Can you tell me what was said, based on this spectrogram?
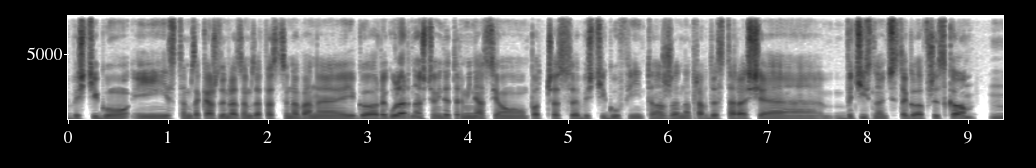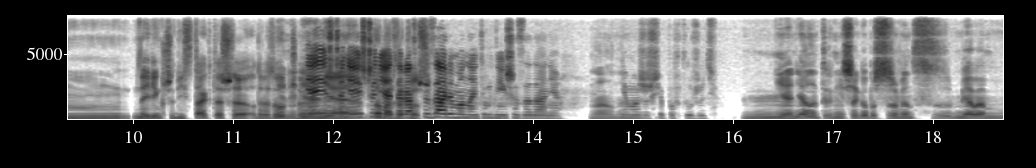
wyścigu i jestem za każdym razem zafascynowany jego regularnością i determinacją podczas wyścigów i to, że naprawdę stara się wycisnąć z tego wszystko. Mm, największy diss, tak? Też od razu? Nie, Nie, nie, jeszcze nie, jeszcze To nie. Teraz proszę. Cezary ma najtrudniejsze zadanie. No, no. Nie możesz się powtórzyć. Nie, nie one trudniejszego, bo szczerze mówiąc miałem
